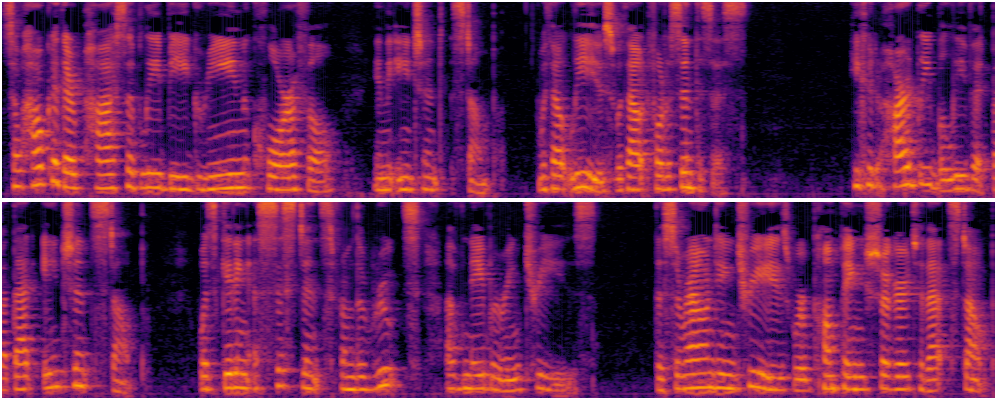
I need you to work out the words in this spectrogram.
So, how could there possibly be green chlorophyll in the ancient stump, without leaves, without photosynthesis? He could hardly believe it, but that ancient stump was getting assistance from the roots of neighboring trees. The surrounding trees were pumping sugar to that stump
